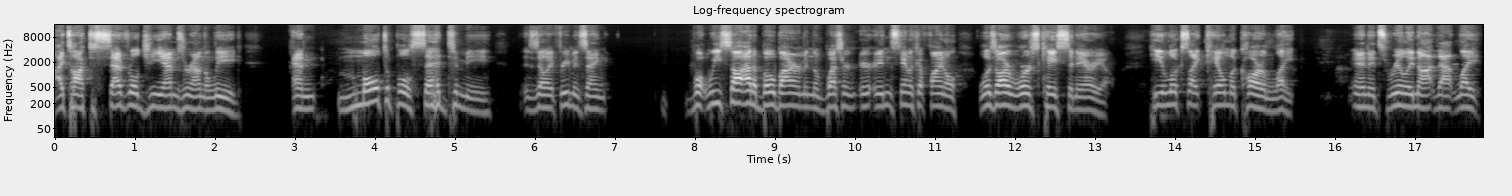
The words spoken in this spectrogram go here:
I talked to several GMs around the league, and multiple said to me, Elliotte Friedman saying, what we saw out of Bo Byram in the Western er, in the Stanley Cup final was our worst case scenario. He looks like Cale Makar light, and it's really not that light.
